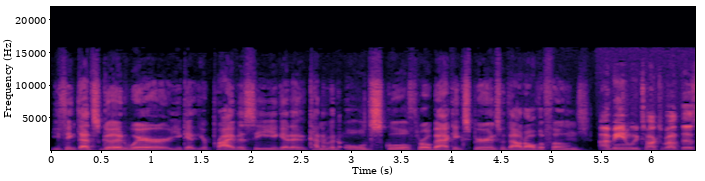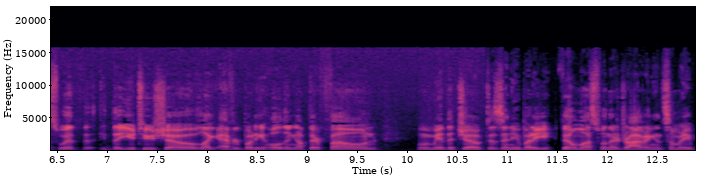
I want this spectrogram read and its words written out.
You think that's good where you get your privacy, you get a kind of an old school throwback experience without all the phones? I mean, we talked about this with the U2 show, like everybody holding up their phone we made the joke, does anybody film us when they're driving? And somebody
